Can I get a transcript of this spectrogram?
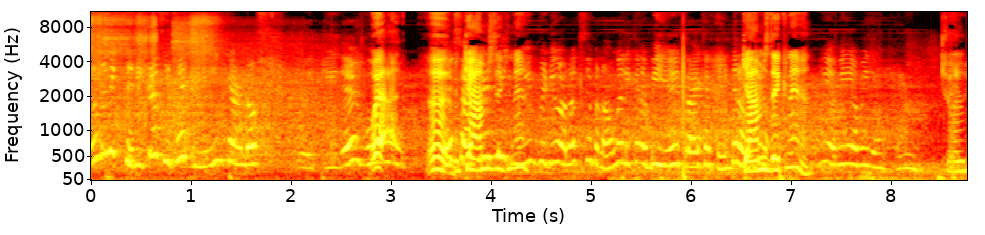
और मैंने एक तरीका सीखा ड्रीम काइंड ऑफ़ चीज़ है वो separate कैम्स देखने हैं? वीडियो अलग से बनाऊँगा लेकिन अभी ये ट्राई करते हैं कैम्स देखने हैं? नहीं अभी अभी चल।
